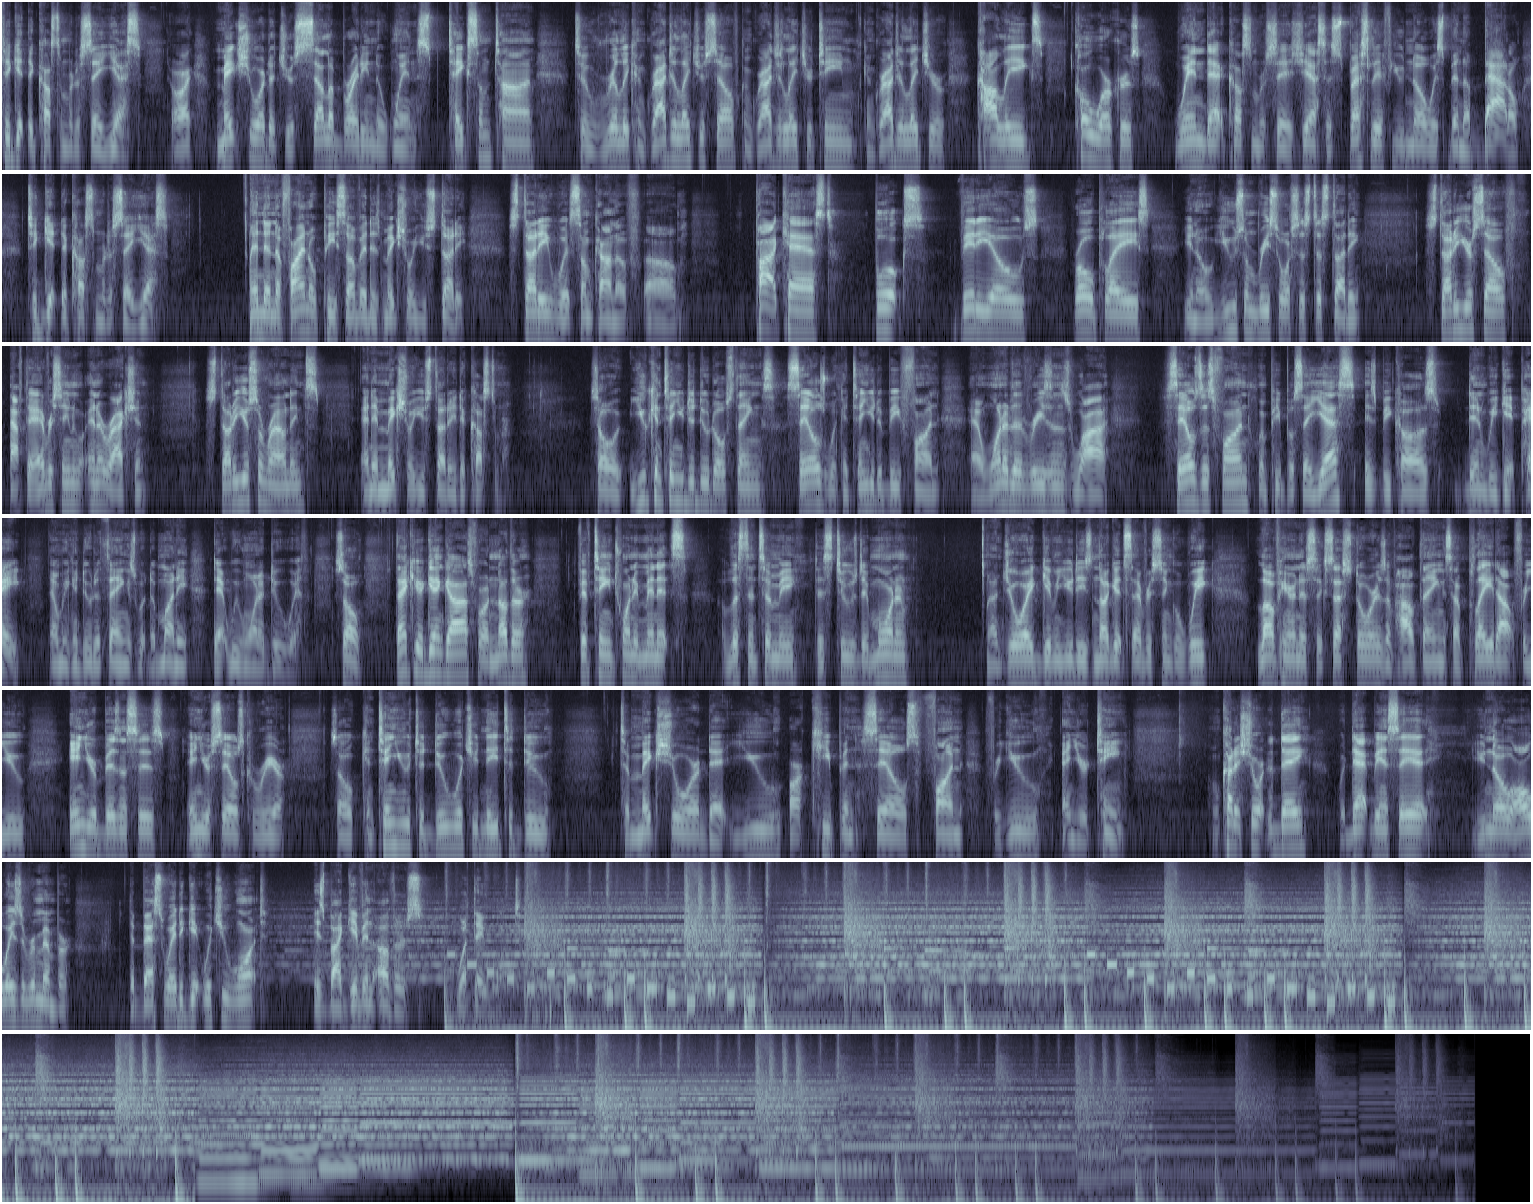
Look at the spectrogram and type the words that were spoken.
to get the customer to say yes. All right. Make sure that you're celebrating the wins. Take some time to really congratulate yourself, congratulate your team, congratulate your colleagues, co-workers when that customer says yes, especially if you know it's been a battle to get the customer to say yes. And then the final piece of it is make sure you study. Study with some kind of uh, podcast, books, videos, role plays. You know, use some resources to study. Study yourself after every single interaction. Study your surroundings, and then make sure you study the customer. So you continue to do those things. Sales will continue to be fun. And one of the reasons why sales is fun when people say yes is because then we get paid and we can do the things with the money that we want to do with. So, thank you again, guys, for another 15, 20 minutes of listening to me this Tuesday morning. I enjoy giving you these nuggets every single week. Love hearing the success stories of how things have played out for you in your businesses, in your sales career. So, continue to do what you need to do to make sure that you are keeping sales fun for you and your team. I'm gonna cut it short today. With that being said, you know always to remember the best way to get what you want is by giving others what they want.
